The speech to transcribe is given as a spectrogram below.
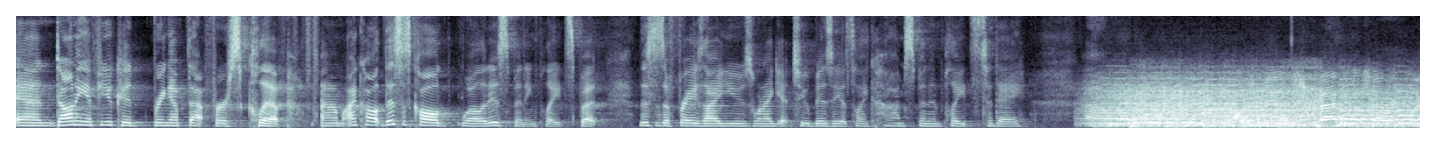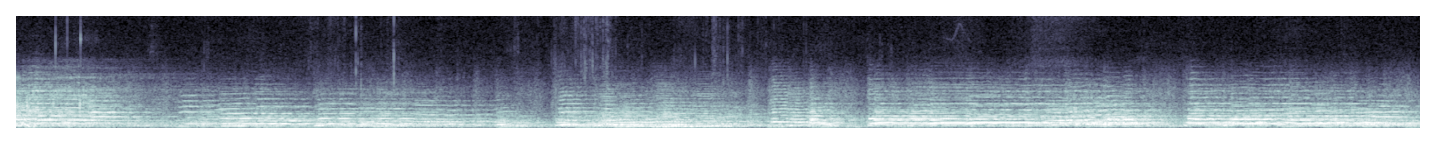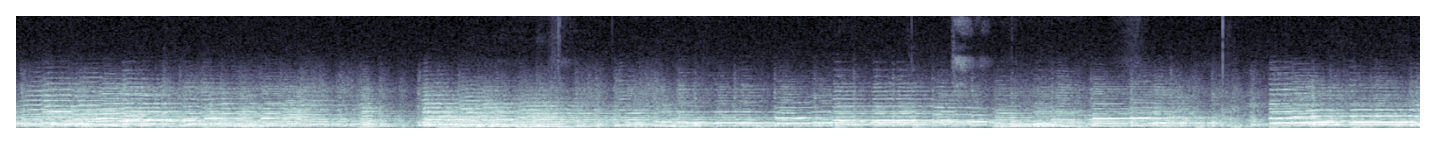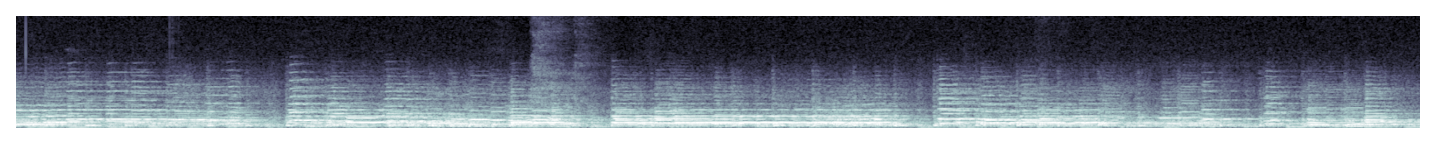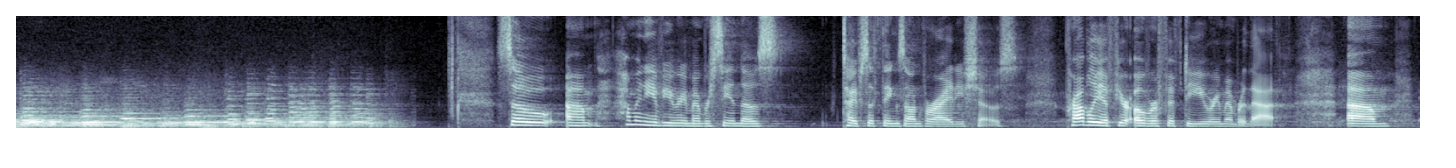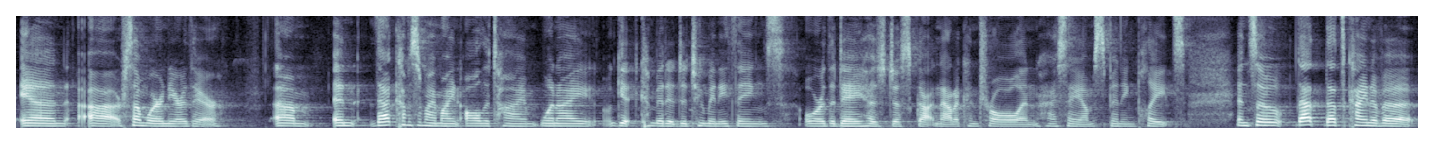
And Donnie, if you could bring up that first clip, um, I call this is called well, it is spinning plates, but this is a phrase I use when I get too busy. It's like, oh, I'm spinning plates today. Um, how many of you remember seeing those types of things on variety shows? Probably if you're over 50, you remember that. Um, and uh, somewhere near there. Um, and that comes to my mind all the time when I get committed to too many things or the day has just gotten out of control and I say I'm spinning plates. And so that, that's kind of a,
